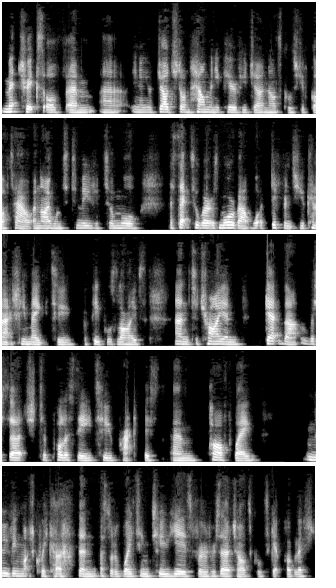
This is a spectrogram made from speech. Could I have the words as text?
metrics of, um, uh, you know, you're judged on how many peer-reviewed journal articles you've got out. And I wanted to move it to a more a sector where it was more about what a difference you can actually make to people's lives, and to try and get that research to policy to practice um, pathway moving much quicker than a sort of waiting two years for a research article to get published.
